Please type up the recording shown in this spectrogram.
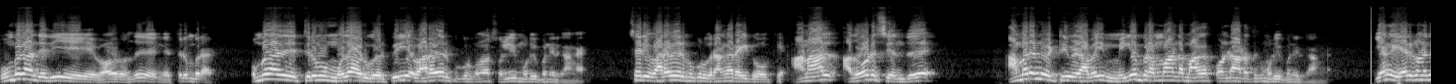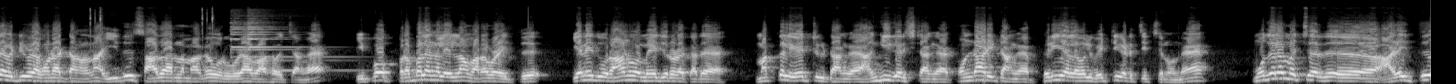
ஒன்பதாம் தேதி அவர் வந்து இங்க திரும்புறாரு. ஒன்பதாம் தேதி திரும்பும் போது அவருக்கு ஒரு பெரிய வரவேற்பு கொடுக்கணும்னு சொல்லி முடிவு பண்ணியிருக்காங்க. சரி வரவேற்பு கொடுக்குறாங்க ரைட் ஓகே. ஆனால் அதோடு சேர்ந்து அமரன் வெற்றி விழாவை மிக பிரம்மாண்டமாக கொண்டாடுறதுக்கு முடிவு பண்ணியிருக்காங்க. ஏங்க ஏற்கனவே தான் வெற்றி விழா கொண்டாடிட்டாங்கன்னா இது சாதாரணமாக ஒரு விழாவாக வச்சாங்க. இப்போ பிரபலங்கள் எல்லாம் வரவழைத்து ஏன்னா இது ஒரு ராணுவ மேஜரோட கதை. மக்கள் ஏற்றுக்கிட்டாங்க அங்கீகரிச்சிட்டாங்க கொண்டாடிட்டாங்க பெரிய அளவில் வெற்றி கிடைச்சிச்சுன்னு முதலமைச்சர் அழைத்து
